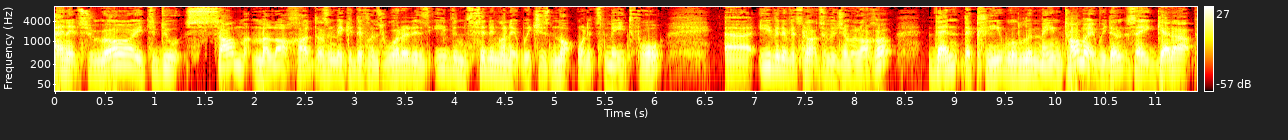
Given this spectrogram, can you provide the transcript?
and it's roy to do some malacha, doesn't make a difference what it is, even sitting on it, which is not what it's made for uh, even if it's not to malacha, then the kli will remain tome. We don't say get up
